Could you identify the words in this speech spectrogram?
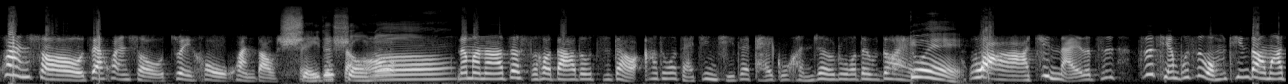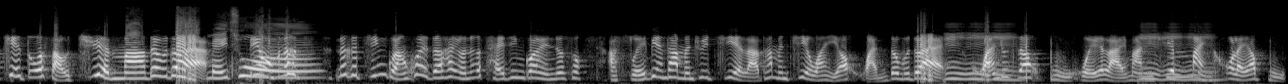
换手再换手，最后换到谁的手呢？那么呢？这时候大家都知道，阿多仔近期在台股很热络，对不对？对，哇，进来了之之前不是我们听到吗？借多少券吗？对不对？没错。因为我们的那个金管会的，还有那个财经官员就说啊，随便他们去借了，他们借完也要还，对不对？嗯嗯。还就是要补回来嘛，你先卖，后来要补，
